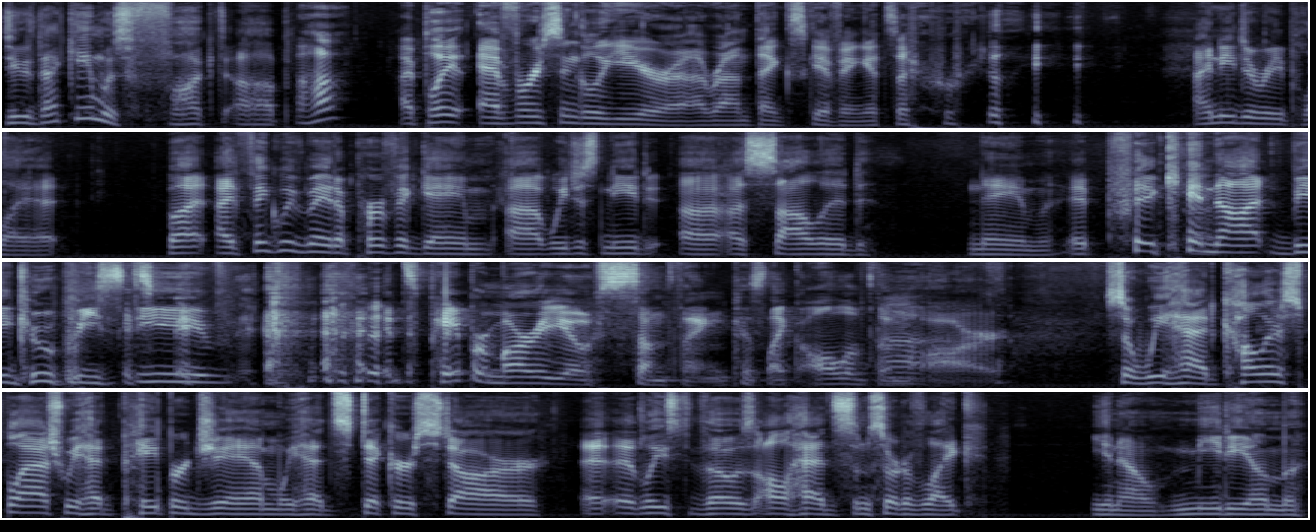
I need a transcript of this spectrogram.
Dude, that game was fucked up. Uh huh. I play it every single year around Thanksgiving. It's a really I need to replay it. But I think we've made a perfect game. Uh, we just need a, a solid name. It, it cannot be Goopy Steve. it's Paper Mario something because like all of them are. so we had Color Splash, we had Paper Jam, we had Sticker Star. At, at least those all had some sort of like, you know, medium.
